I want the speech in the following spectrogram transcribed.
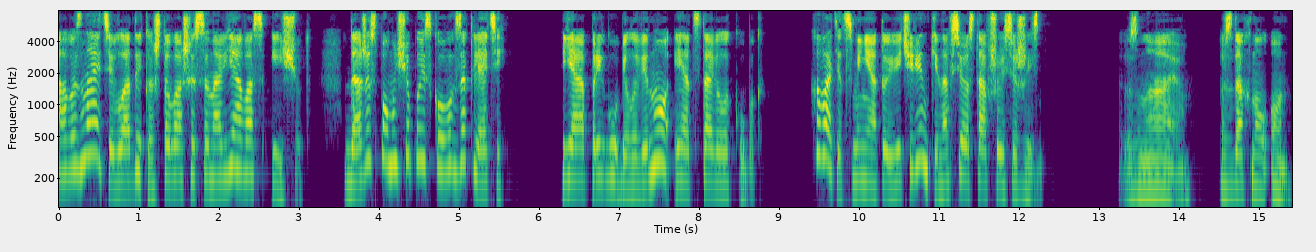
«А вы знаете, владыка, что ваши сыновья вас ищут, даже с помощью поисковых заклятий?» Я пригубила вино и отставила кубок. «Хватит с меня той вечеринки на всю оставшуюся жизнь». «Знаю», — вздохнул он.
